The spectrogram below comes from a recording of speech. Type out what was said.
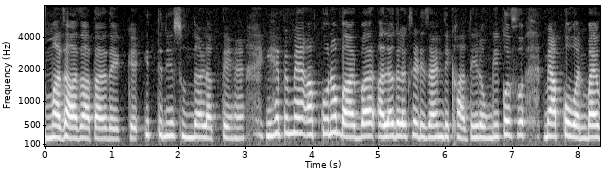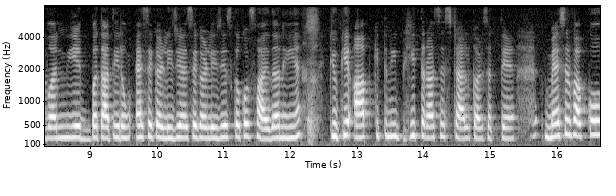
मज़ा आ जाता है देख के, इतने सुंदर लगते हैं। यहाँ पे मैं आपको ना बार बार अलग अलग से डिज़ाइन दिखाती रहूँगी। कोई मैं आपको वन बाय वन ये बताती रहूँ, ऐसे कर लीजिए, ऐसे कर लीजिए, इसका कोई फ़ायदा नहीं है, क्योंकि आप कितनी भी तरह से स्टाइल कर सकते हैं। मैं सिर्फ़ आपको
